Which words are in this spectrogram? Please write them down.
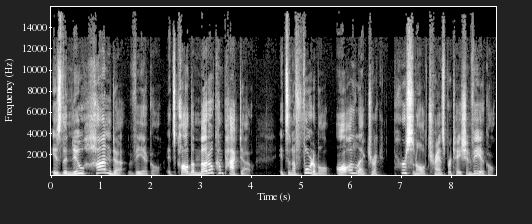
is the new Honda vehicle. It's called the Moto Compacto. It's an affordable, all electric personal transportation vehicle.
